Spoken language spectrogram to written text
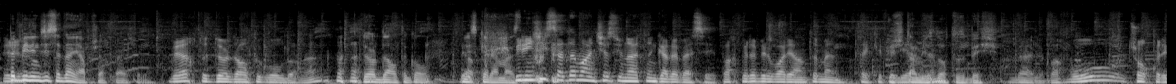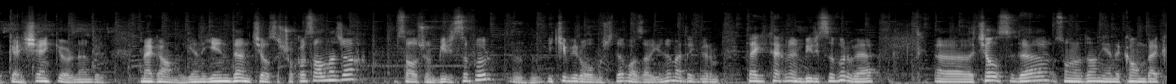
Və birinci hissədən yapışaq bəlkə də. Və yaxud da 4-6 qoldan, hə? 4-6 gol risk eləməz. Birinci hissədə Manchester United-ın qələbəsi. Bax belə bir variantı mən təklif edirəm. %35. Bəli, bax bu çox belə qəşəng görünən bir məqamdır. Yəni yenidən Chelsea şoka salınacaq. Məsəl üçün 1-0, 2-1 olmuşdu bazar günü. Mən təklif edirəm tə- təxminən 1-0 və ə, Chelsea-də sonradan yəni comeback,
